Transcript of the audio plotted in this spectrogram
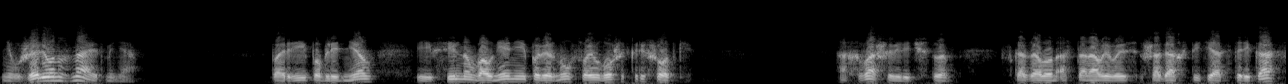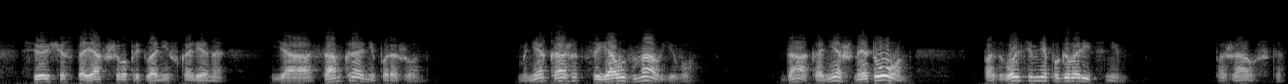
Неужели он знает меня?» Пари побледнел и в сильном волнении повернул свою лошадь к решетке. «Ах, Ваше Величество!» — сказал он, останавливаясь в шагах в пяти от старика, все еще стоявшего, преклонив колено. «Я сам крайне поражен. Мне кажется, я узнал его». «Да, конечно, это он. Позвольте мне поговорить с ним». «Пожалуйста».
